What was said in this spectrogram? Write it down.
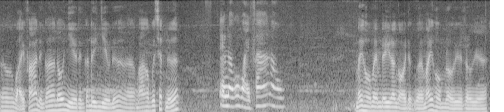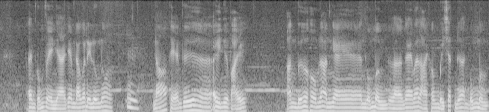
ờ, quậy phá đừng có nói nhiều đừng có đi nhiều nữa ba không có xích nữa. Em đâu có quậy phá đâu. Mấy hôm em đi ra ngoài được ờ, mấy hôm rồi rồi em cũng về nhà chứ em đâu có đi luôn đúng không? Ừ. đó thì em cứ y như vậy anh bữa hôm đó anh nghe anh cũng mừng là nghe mới lại không bị xích nữa anh cũng mừng.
